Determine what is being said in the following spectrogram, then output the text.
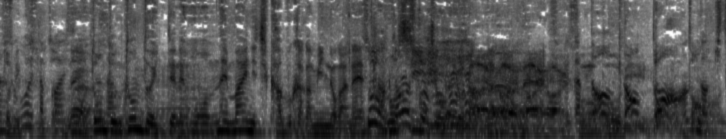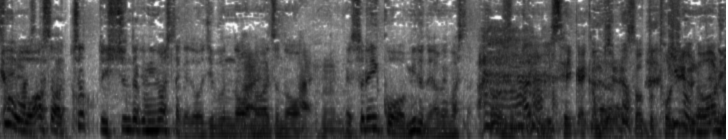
ねトピックス見たらすごい高いですね。どんどんどんどんいってね、もうね、毎日株価が見るのがね、楽しい状況だったから。ね。はいはい。それがどんどんどんと来ちゃい今日朝ちょっと一瞬だけ見ましたけど自分のあの。やつの、それ以降見るのやめました。そうです。ね。ある意味正解かもしれない。そっと閉気じる分が悪い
